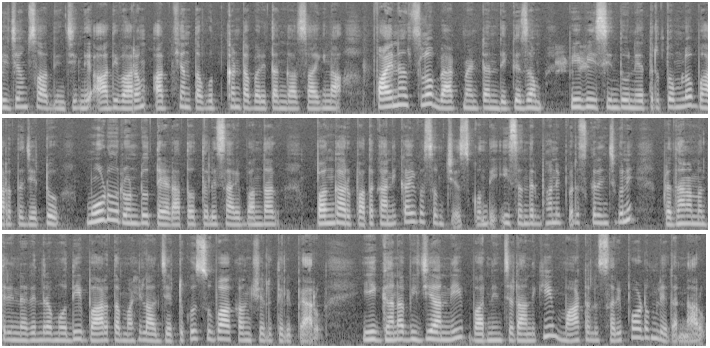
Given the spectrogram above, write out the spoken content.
విజయం సాధించింది. ఆదివారం అత్యంత ఉత్కంఠభరితంగా సాగిన ఫైనల్స్లో బ్యాడ్మింటన్ దిగ్గజం పివి సింధు నేతృత్వంలో భారత జట్టు మూడు రెండు తేడాతో తొలిసారి బందా బంగారు పథకాన్ని కైవసం చేసుకుంది. ఈ సందర్భాన్ని పురస్కరించుకుని ప్రధానమంత్రి నరేంద్ర మోదీ భారత మహిళా జట్టుకు శుభాకాంక్షలు తెలిపారు. ఈ ఘన విజయాన్ని వర్ణించడానికి మాటలు సరిపోవడం లేదన్నారు.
